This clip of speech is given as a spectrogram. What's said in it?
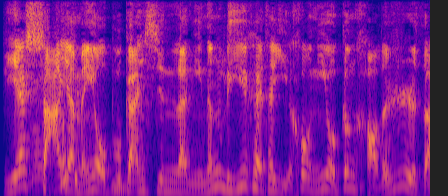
别啥也没有不甘心了。你能离开他以后，你有更好的日子，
